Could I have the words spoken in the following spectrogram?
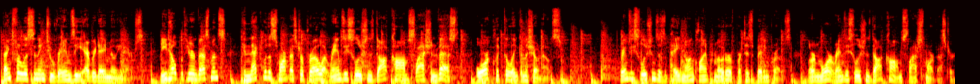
Thanks for listening to Ramsey Everyday Millionaires. Need help with your investments? Connect with a SmartVestor Pro at ramseysolutions.com/invest or click the link in the show notes. Ramsey Solutions is a paid non-client promoter of participating pros. Learn more at ramseysolutions.com/smartvestor.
